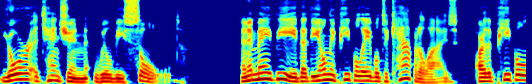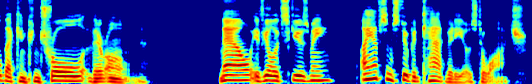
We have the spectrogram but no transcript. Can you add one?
your attention will be sold and it may be that the only people able to capitalize are the people that can control their own. Now, if you'll excuse me, I have some stupid cat videos to watch.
